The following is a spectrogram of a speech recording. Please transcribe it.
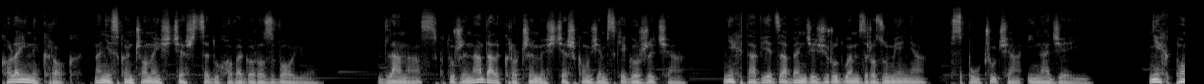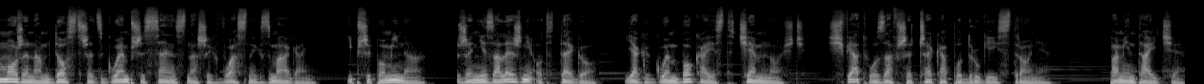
kolejny krok na nieskończonej ścieżce duchowego rozwoju. Dla nas, którzy nadal kroczymy ścieżką ziemskiego życia, niech ta wiedza będzie źródłem zrozumienia, współczucia i nadziei. Niech pomoże nam dostrzec głębszy sens naszych własnych zmagań i przypomina, że niezależnie od tego, jak głęboka jest ciemność, światło zawsze czeka po drugiej stronie. Pamiętajcie,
